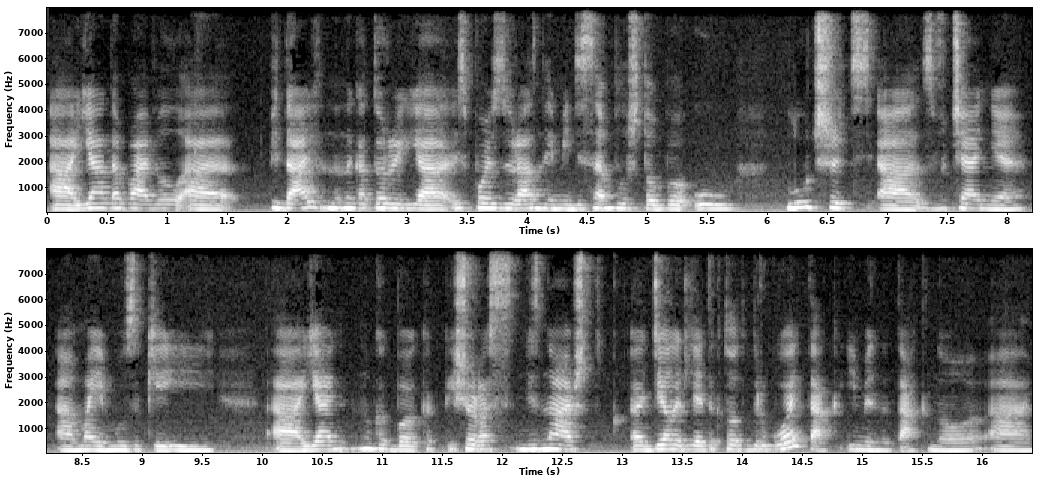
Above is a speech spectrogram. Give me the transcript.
а я добавил а, педаль, на которой я использую разные MIDI-сэмплы, чтобы улучшить а, звучание а, моей музыки. И а, я, ну, как бы, как, еще раз не знаю, что, делает ли это кто-то другой так, именно так, но а,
